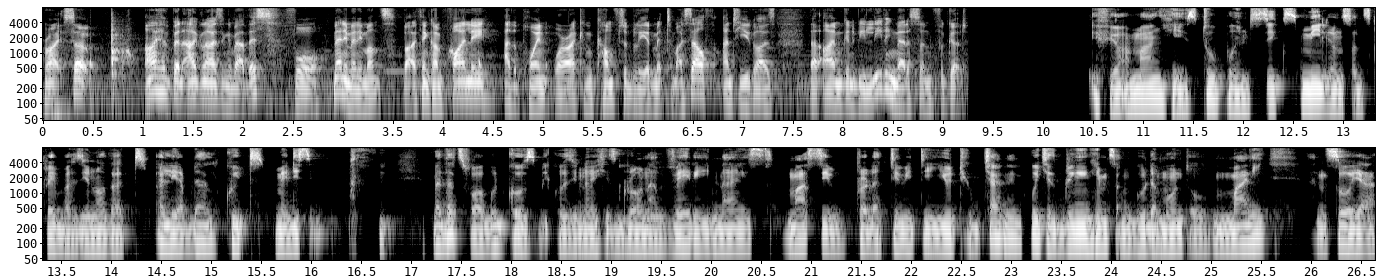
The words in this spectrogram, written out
Right, so I have been agonizing about this for many, many months, but I think I'm finally at the point where I can comfortably admit to myself and to you guys that I'm going to be leaving medicine for good. If you're among his 2.6 million subscribers, you know that Ali Abdaal quit medicine. but that's for a good cause because you know he's grown a very nice, massive productivity YouTube channel, which is bringing him some good amount of money and so, yeah,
